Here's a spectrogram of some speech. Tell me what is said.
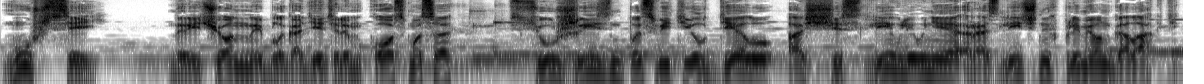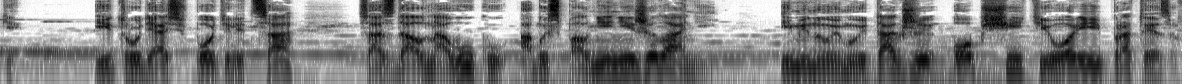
Муж сей нареченный благодетелем космоса, всю жизнь посвятил делу осчастливливания различных племен галактики и, трудясь в поте лица, создал науку об исполнении желаний, именуемую также общей теорией протезов.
